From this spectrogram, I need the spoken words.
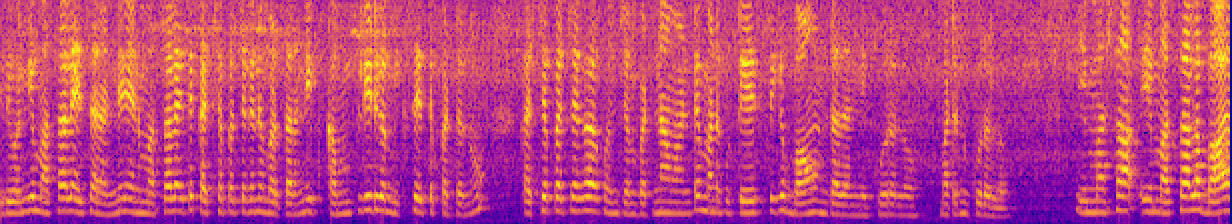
ఇది వండి మసాలా వేసానండి. నేను మసాలా అయితే కచ్చపచ్చగానే పడతానండి. కంప్లీట్గా మిక్స్ అయితే పట్టను. కచ్చపచ్చగా కొంచెం పట్టినామంటే మనకు టేస్టీగా బాగుంటుందండి కూరలో మటన్ కూరలో. ఈ మసా ఈ మసాలా బాగా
